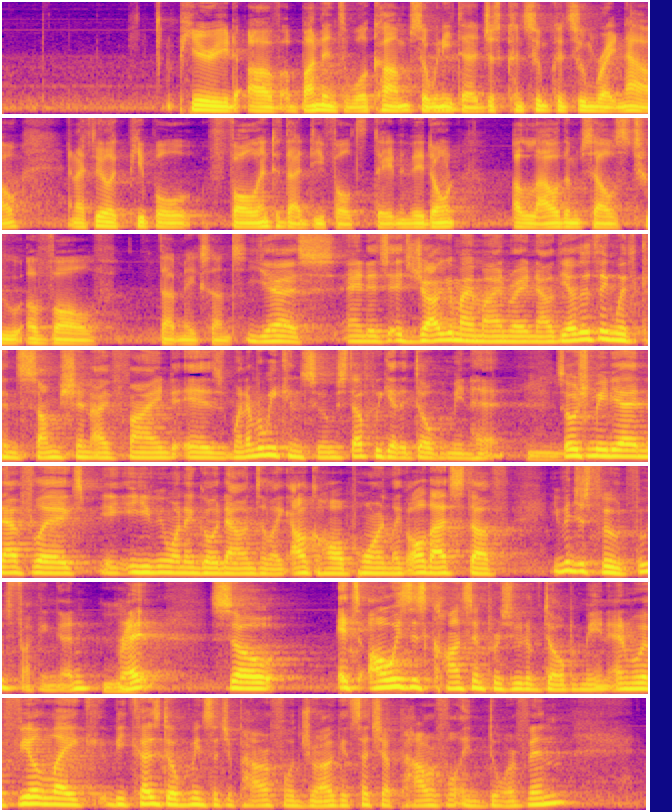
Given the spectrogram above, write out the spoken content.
period of abundance will come. So we need to just consume, consume right now. And I feel like people fall into that default state and they don't allow themselves to evolve that makes sense. Yes, and it's it's jogging my mind right now. The other thing with consumption I find is whenever we consume stuff, we get a dopamine hit. Mm. Social media, Netflix, even want to go down to like alcohol, porn, like all that stuff. Even just food, food's fucking good, mm-hmm. right? So it's always this constant pursuit of dopamine, and we feel like because dopamine's such a powerful drug, it's such a powerful endorphin.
